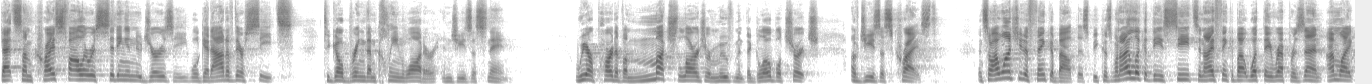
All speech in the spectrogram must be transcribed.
that some Christ followers sitting in New Jersey will get out of their seats to go bring them clean water in Jesus' name. We are part of a much larger movement, the global church of Jesus Christ. And so I want you to think about this because when I look at these seats and I think about what they represent, I'm like,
